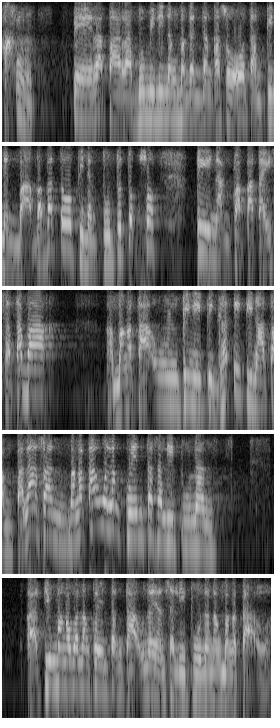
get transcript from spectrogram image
pera para bumili ng magandang kasuotan. Pinagbababato, pinagtututokso, pinagpapatay sa tabak, ang mga taong pinipighati, tinatampalasan, mga tao walang kwenta sa lipunan. At yung mga walang kwentang tao na yan sa lipunan ng mga tao,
